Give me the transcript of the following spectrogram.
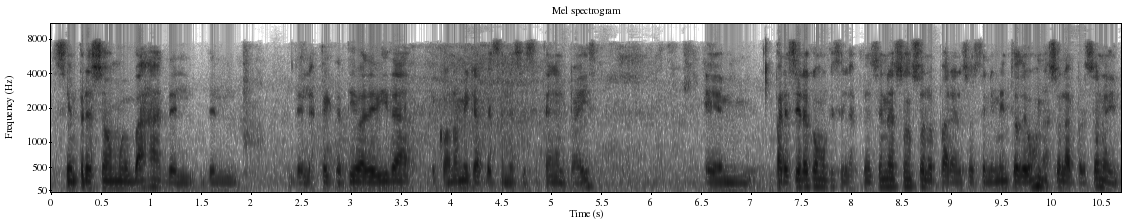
Siempre son muy bajas del, del, de la expectativa de vida económica que se necesita en el país. Eh, pareciera como que si las pensiones son solo para el sostenimiento de una sola persona y,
